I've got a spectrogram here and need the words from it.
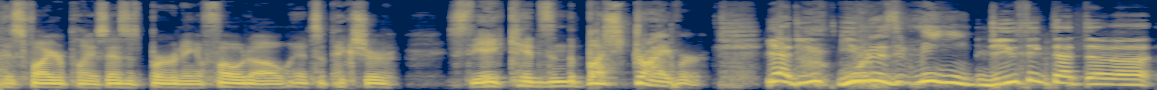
his fireplace as it's burning a photo. It's a picture. It's the eight kids and the bus driver. yeah, do you, you what does it mean? Do you think that the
